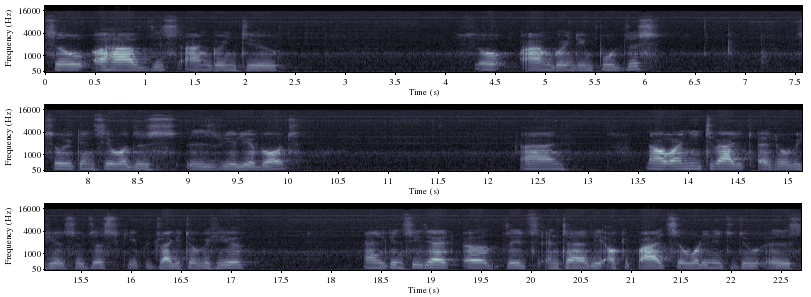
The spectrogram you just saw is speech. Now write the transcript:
So I have this. I'm going to so I'm going to import this. So you can see what this is really about. And now I need to add it over here. So just keep drag it over here. And you can see that uh, it's entirely occupied. So what you need to do is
